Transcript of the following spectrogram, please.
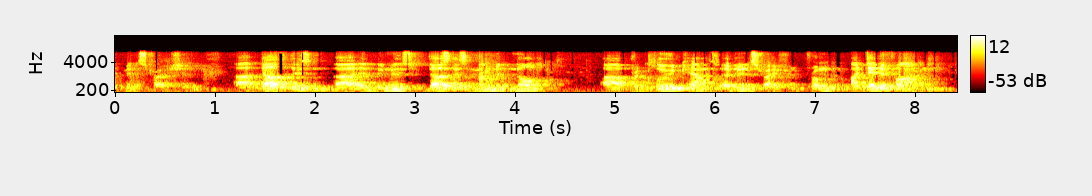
administration? Uh, does this uh, does this amendment not uh, preclude council administration from identifying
